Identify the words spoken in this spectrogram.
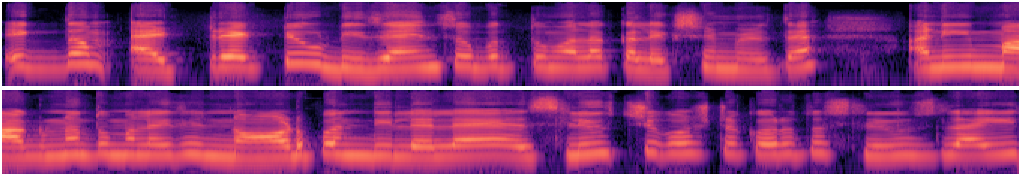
एकदम ॲट्रॅक्टिव्ह डिझाईनसोबत तुम्हाला कलेक्शन मिळतं आहे आणि मागणं तुम्हाला इथे नॉड पण दिलेलं आहे. स्लीव्सची गोष्ट करू तर स्लीव्सलाही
